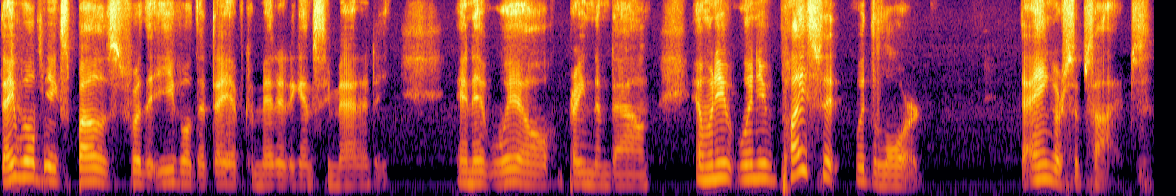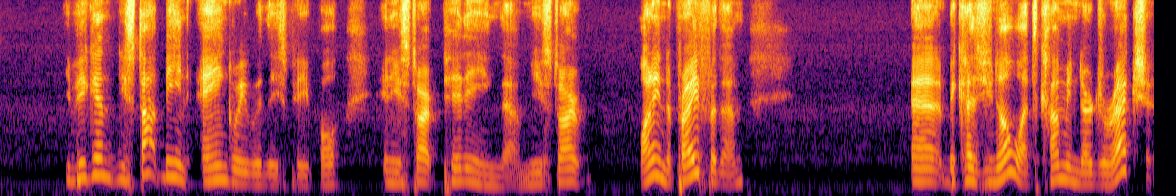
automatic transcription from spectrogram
They will be exposed for the evil that they have committed against humanity, and it will bring them down. And when you when you place it with the Lord, the anger subsides. You begin you stop being angry with these people and you start pitying them. You start wanting to pray for them and because you know what's coming their direction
